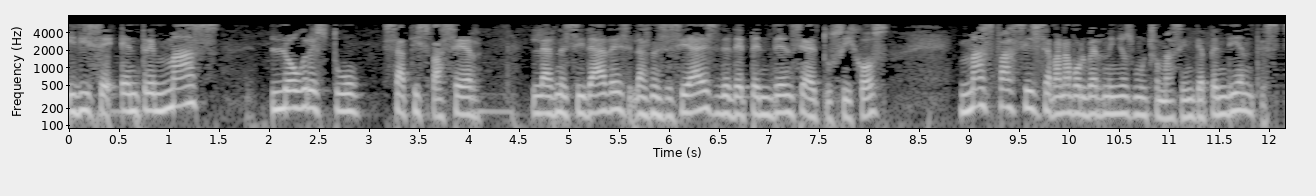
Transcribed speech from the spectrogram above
Y dice, entre más logres tú satisfacer las necesidades, las necesidades de dependencia de tus hijos, más fácil se van a volver niños mucho más independientes.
